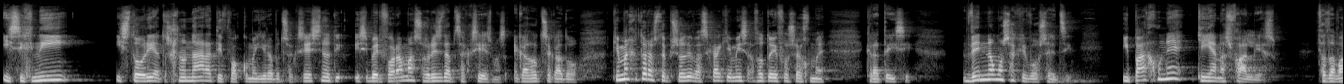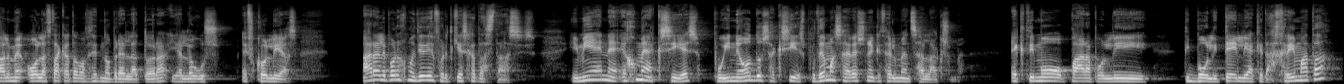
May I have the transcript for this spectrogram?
Η συχνή ιστορία, το συχνό narrative που ακούμε γύρω από τις αξίες είναι ότι η συμπεριφορά μας ορίζεται από τις αξίες μας 100%. Και μέχρι τώρα στο επεισόδιο βασικά και εμείς αυτό το ύφος έχουμε κρατήσει. Δεν είναι όμως ακριβώς έτσι. Υπάρχουν και οι ανασφάλειες. Θα τα βάλουμε όλα αυτά κάτω από αυτή την ομπρέλα τώρα για λόγους ευκολίας. Άρα λοιπόν έχουμε δύο διαφορετικές καταστάσεις. Η μία είναι έχουμε αξίες που είναι όντως αξίες που δεν μας αρέσουν και θέλουμε να τις αλλάξουμε. Εκτιμώ πάρα πολύ την πολυτέλεια και τα χρήματα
